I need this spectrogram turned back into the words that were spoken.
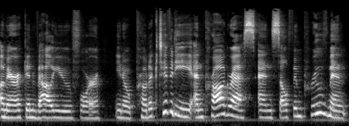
American value for you know productivity and progress and self improvement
